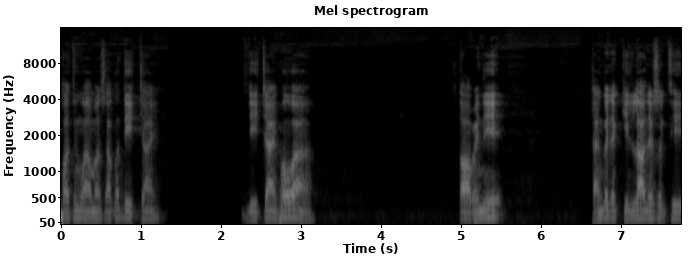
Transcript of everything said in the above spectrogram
พอถึงวันออกพรรษาก็ดีใจ ดีใจเพราะว่า ต่อไปนี้ ฉันก็จะกินเหล้าได้สักที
